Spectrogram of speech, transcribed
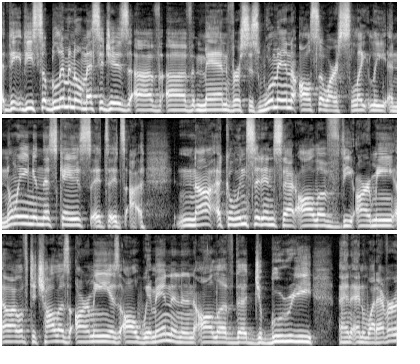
the the subliminal messages of of man versus woman also are slightly annoying in this case. It's it's uh, not a coincidence that all of the army, all of T'Challa's army is all women, and then all of the Jabari and and whatever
